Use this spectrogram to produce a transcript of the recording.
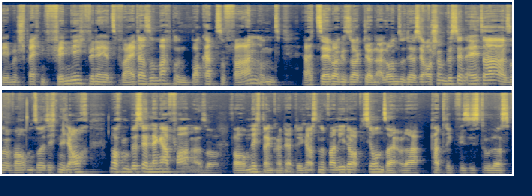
dementsprechend finde ich, wenn er jetzt weiter so macht und Bock hat zu fahren und er hat selber gesagt, ja, Alonso, der ist ja auch schon ein bisschen älter, also warum sollte ich nicht auch noch ein bisschen länger fahren? Also warum nicht? Dann könnte er durchaus eine valide Option sein. Oder Patrick, wie siehst du das?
